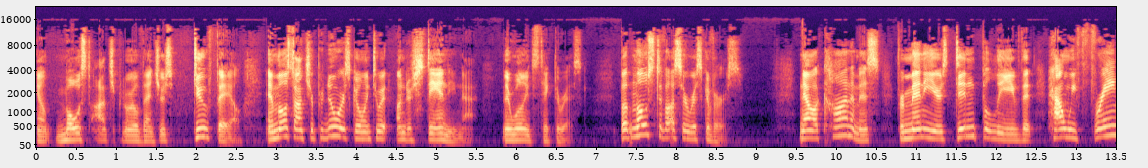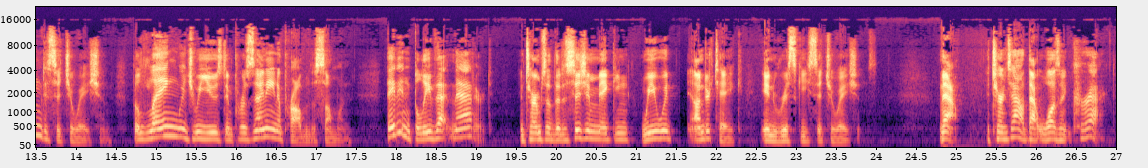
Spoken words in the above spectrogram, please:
You know, most entrepreneurial ventures do fail. And most entrepreneurs go into it understanding that. They're willing to take the risk. But most of us are risk averse. Now, economists for many years didn't believe that how we framed a situation, the language we used in presenting a problem to someone, they didn't believe that mattered in terms of the decision making we would undertake in risky situations. Now, it turns out that wasn't correct.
